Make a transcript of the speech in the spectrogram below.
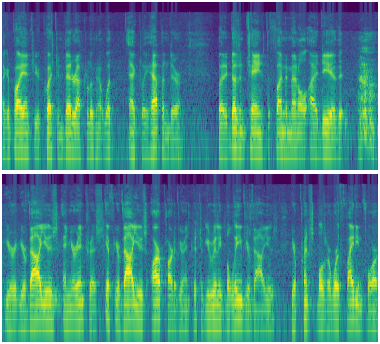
I could probably answer your question better after looking at what actually happened there. But it doesn't change the fundamental idea that your, your values and your interests, if your values are part of your interests, if you really believe your values, your principles are worth fighting for,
